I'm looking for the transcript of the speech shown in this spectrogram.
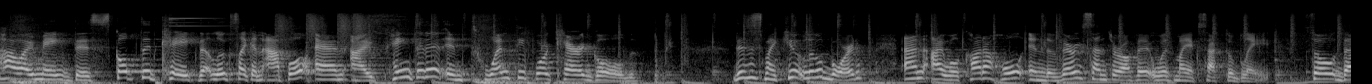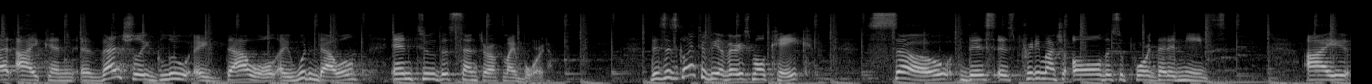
how I made this sculpted cake that looks like an apple and I painted it in 24 karat gold. This is my cute little board and I will cut a hole in the very center of it with my X-Acto blade so that I can eventually glue a dowel, a wooden dowel, into the center of my board. This is going to be a very small cake, so this is pretty much all the support that it needs. I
